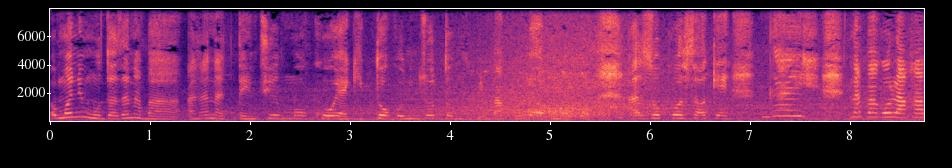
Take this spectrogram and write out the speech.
omoni moto aza na ba aza na teinture moko ya kitoko nzoto mobimba couleur moko azokosa oke ngai napakolaka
